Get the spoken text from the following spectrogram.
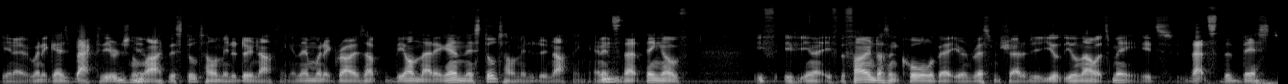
you know when it goes back to the original Yeah. mark, they're still telling me to do nothing, and then when it grows up beyond that again, they're still telling me to do nothing, and it's Mm. that thing of if, if you know if the phone doesn't call about your investment strategy, you'll, you'll know it's me. It's that's the best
